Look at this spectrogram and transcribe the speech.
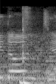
we don't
